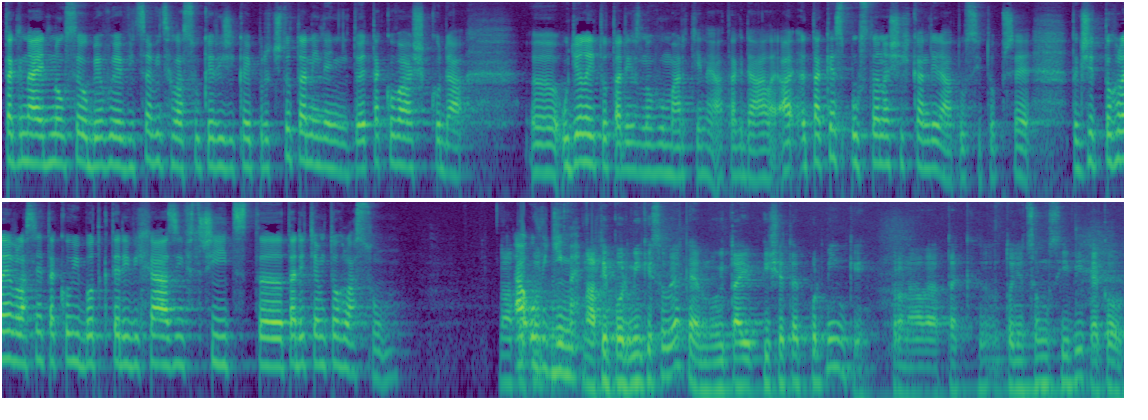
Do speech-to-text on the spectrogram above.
tak najednou se objevuje víc a víc hlasů, kteří říkají, proč to tady není, to je taková škoda. Eh, udělej to tady znovu, Martine, a tak dále. A také spousta našich kandidátů si to přeje. Takže tohle je vlastně takový bod, který vychází vstříc eh, tady těmto hlasům. No a, a pod, uvidíme. A ty podmínky jsou jaké? Můj tady píšete podmínky pro návrat, tak to něco musí být, jako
